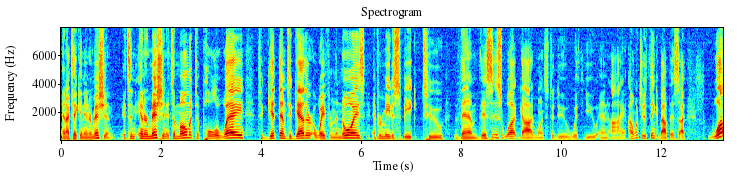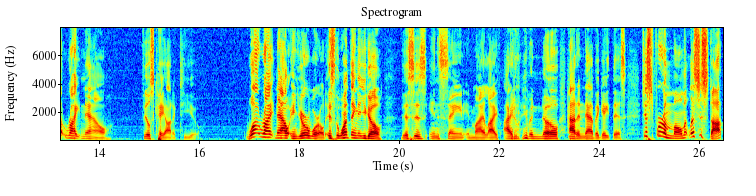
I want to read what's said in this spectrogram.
And I take an intermission. It's an intermission. It's a moment to pull away, to get them together, away from the noise, and for me to speak to them. This is what God wants to do with you and I. I want you to think about this. I, what right now feels chaotic to you? What right now in your world is the one thing that you go, this is insane in my life. I don't even know how to navigate this. Just for a moment, let's just stop.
